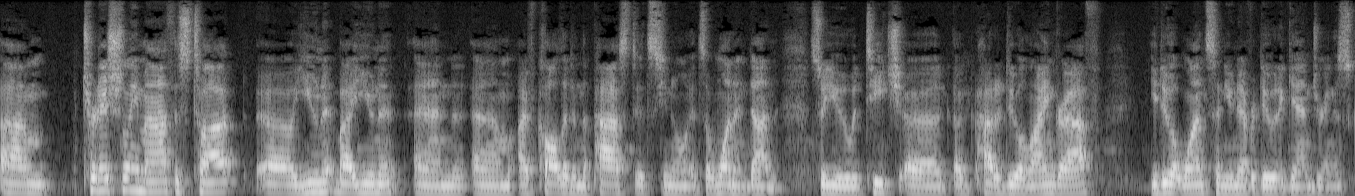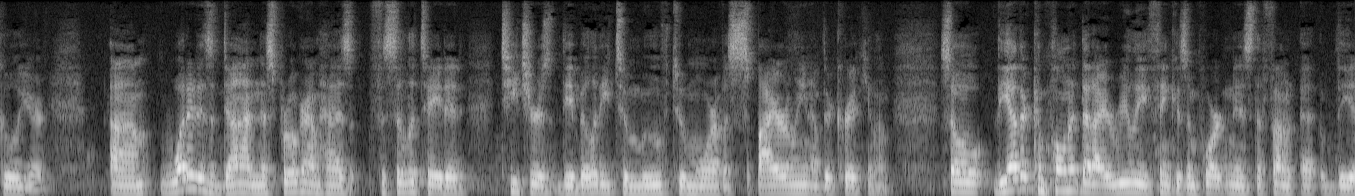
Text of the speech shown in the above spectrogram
Um, traditionally, math is taught uh, unit by unit, and um, I've called it in the past. It's you know it's a one and done. So you would teach uh, a, how to do a line graph. You do it once, and you never do it again during the school year. Um, what it has done, this program has facilitated teachers the ability to move to more of a spiraling of their curriculum. So the other component that I really think is important is the found, uh, the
